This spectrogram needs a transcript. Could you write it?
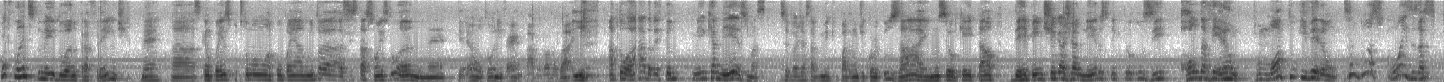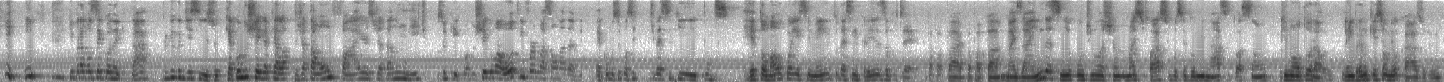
pouco antes do meio do ano para frente, né? As campanhas costumam acompanhar muito as estações do ano, né? Verão, outono, inverno, blá, blá, blá, blá. E a toada vai ficando meio que a mesma. Assim. Você já sabe meio que o padrão de cor que usar e não sei o que e tal. De repente chega janeiro, você tem que produzir Honda Verão, tipo, moto e verão. São duas coisas assim que para você conectar. Por que eu disse isso? Que é quando chega aquela. Você já tá on fire, você já tá num ritmo, não sei o quê. Quando chega uma outra informação nada a ver, é como se você tivesse que. Putz, retomar o conhecimento dessa empresa do zero, papapá, papapá, mas ainda assim eu continuo achando mais fácil você dominar a situação que no autoral. Lembrando que esse é o meu caso, viu?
